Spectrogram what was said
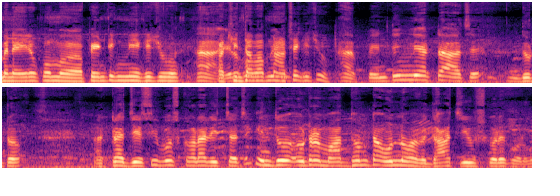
মানে এরকম পেন্টিং নিয়ে কিছু হ্যাঁ, চিন্তা ভাবনা আছে কিছু? হ্যাঁ পেন্টিং নিয়ে একটা আছে দুটো। একটা জেসি বোস করার ইচ্ছা আছে কিন্তু ওটার মাধ্যমটা অন্যভাবে গাছ ইউজ করে করব।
